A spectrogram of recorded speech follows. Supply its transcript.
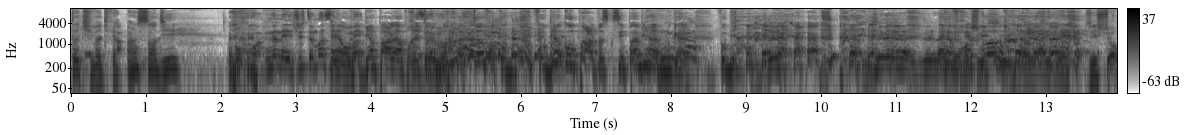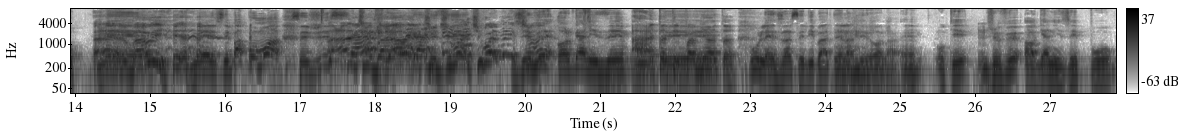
toi, tu vas te faire incendier. Pourquoi? Non, mais justement, c'est. Eh, on va mais- bien parler après, toi et moi. Toi, faut, bien qu'on parle parce que c'est pas bien, mon gars. Faut bien. Je, je, là, Eh, je franchement. J'ai chaud. Eh, bah oui. Mais c'est pas pour moi, c'est juste. Ah, tu, bah, tu, organiser- tu vois, tu vois le mec. Je tu vois. vais organiser. Pour Ah, toi, t'es pas bien, toi. Pour les uns célibataires là dehors là, hein. Ok? Je veux organiser pour.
